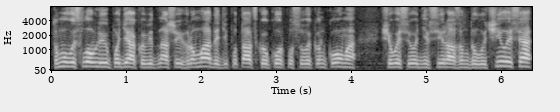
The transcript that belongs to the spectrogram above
Тому висловлюю подяку від нашої громади, депутатського корпусу виконкома, що ви сьогодні всі разом долучилися.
